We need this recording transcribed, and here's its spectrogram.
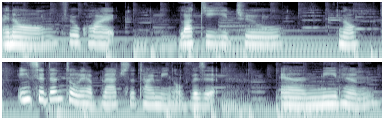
I know, feel quite lucky to, you know, incidentally have matched the timing of visit and meet him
